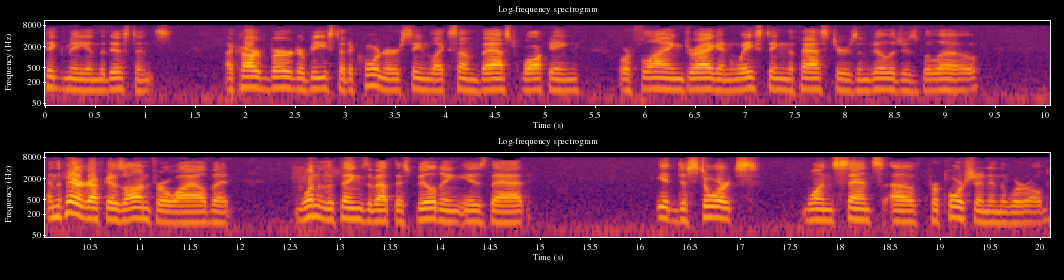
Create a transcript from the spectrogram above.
pygmy in the distance. A carved bird or beast at a corner seemed like some vast walking or flying dragon wasting the pastures and villages below. And the paragraph goes on for a while, but one of the things about this building is that it distorts one's sense of proportion in the world.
